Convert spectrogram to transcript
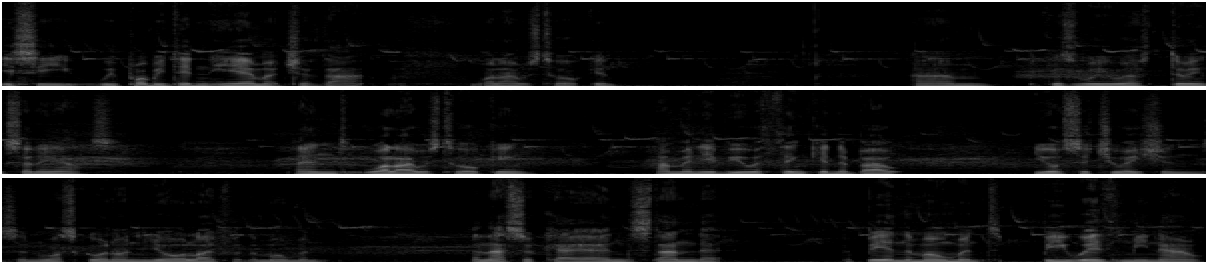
You see, we probably didn't hear much of that when I was talking um, because we were doing something else. And while I was talking, how many of you were thinking about your situations and what's going on in your life at the moment? And that's okay, I understand it. But be in the moment, be with me now.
